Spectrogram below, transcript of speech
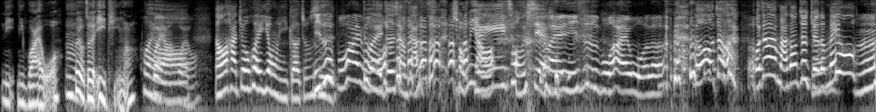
你你不爱我，嗯。会有这个议题吗？会会啊哦会哦，然后他就会用一个就是你是不爱我，对，就是像这样子 琼瑶。原因重现，对，你是不是不爱我了？然后我就我就马上就觉得没有，嗯，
